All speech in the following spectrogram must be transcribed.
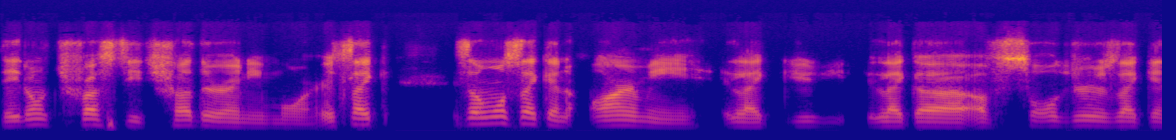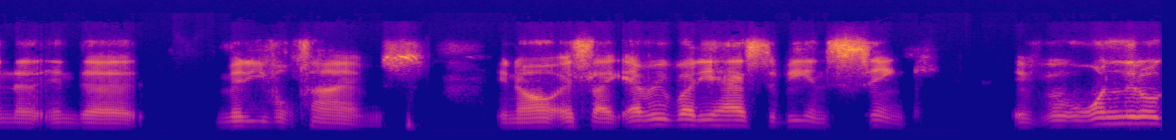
They don't trust each other anymore. It's like it's almost like an army, like you like a uh, of soldiers, like in the in the medieval times you know, it's like everybody has to be in sync. If one little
